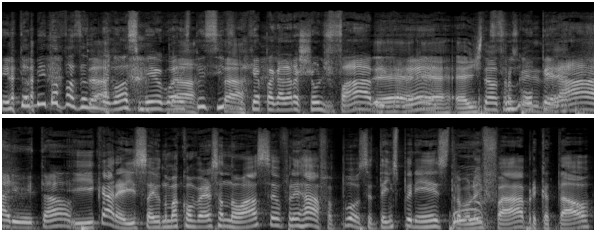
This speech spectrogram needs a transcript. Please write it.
ele também tá fazendo um Tá. negócio meio agora Tá, específico, tá. que é pra galera chão de fábrica, É, né? é, é, a gente tava Fus- trocando ideia. Operário e tal. E, cara, isso saiu numa conversa nossa. Eu falei, Rafa, pô, você tem experiência, trabalhou em fábrica e tal.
